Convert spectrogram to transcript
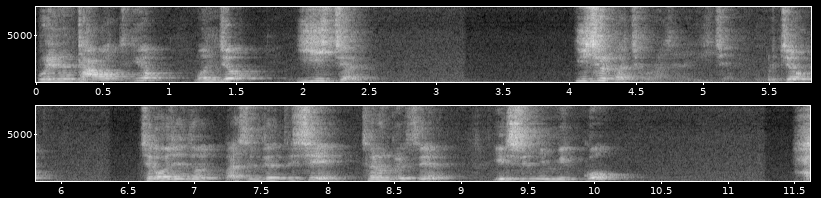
우리는 다 어떻게요? 먼저 2절. 2절 같이 원하잖아요. 2절. 그렇죠? 제가 어제도 말씀드렸듯이 저는 그랬어요. 예수님 믿고 하,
